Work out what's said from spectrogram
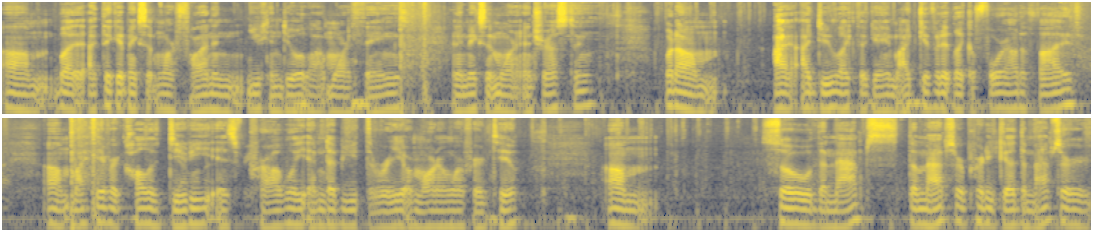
Um but i think it makes it more fun and you can do a lot more things and it makes it more interesting. But um i i do like the game. I'd give it like a four out of five. Um my favorite call of duty is probably mw3 or modern warfare 2 um so the maps, the maps are pretty good. The maps are,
